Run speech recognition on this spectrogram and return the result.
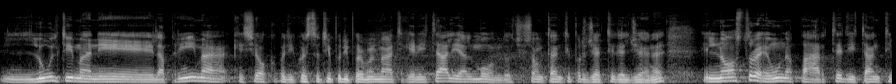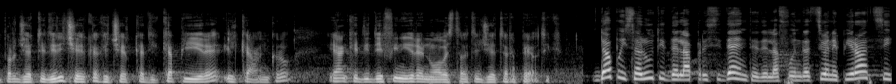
l'ultima né la prima che si occupa di questo tipo di problematiche in Italia e al mondo, ci sono tanti progetti del genere. Il nostro è una parte di tanti progetti di ricerca che cerca di capire il cancro e anche di definire nuove strategie terapeutiche. Dopo i saluti della Presidente della Fondazione Pirozzi,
